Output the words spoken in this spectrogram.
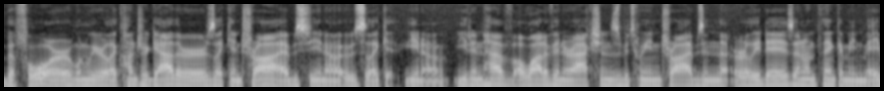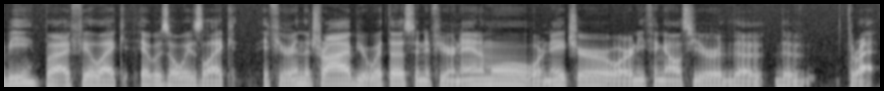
before when we were like hunter gatherers like in tribes you know it was like you know you didn't have a lot of interactions between tribes in the early days i don't think i mean maybe but i feel like it was always like if you're in the tribe you're with us and if you're an animal or nature or anything else you're the the threat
